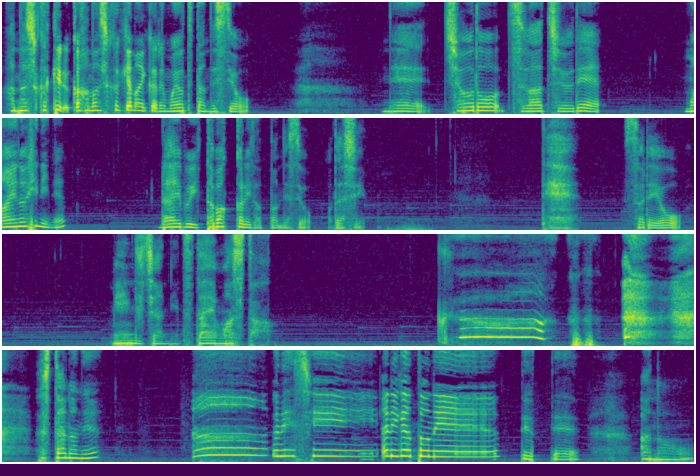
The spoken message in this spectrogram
話しかけるか話しかけないかで迷ってたんですよ。でちょうどツアー中で前の日にねライブ行ったばっかりだったんですよ私。でそれをミンジちゃんに伝えました。くー。したらねあー嬉しいありがとうねって言ってあの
